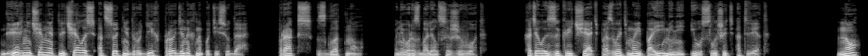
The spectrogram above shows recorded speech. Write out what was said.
Дверь ничем не отличалась от сотни других, пройденных на пути сюда. Пракс сглотнул. У него разболелся живот. Хотелось закричать, позвать Мэй по имени и услышать ответ. «Ну?»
